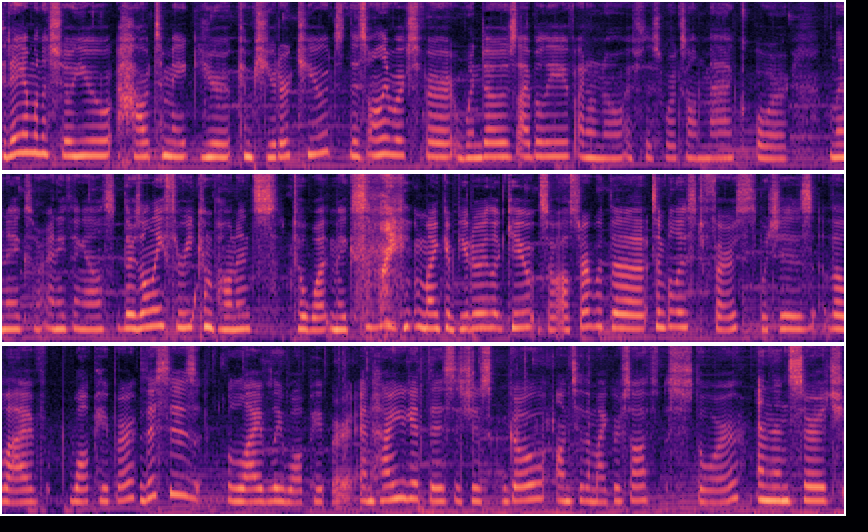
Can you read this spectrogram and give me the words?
Today I'm going to show you how to make your computer cute. This only works for Windows, I believe. I don't know if this works on Mac or Linux or anything else. There's only three components to what makes my, my computer look cute. So I'll start with the simplest first, which is the live wallpaper. This is Lively wallpaper and how you get this is just go onto the Microsoft store and then search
